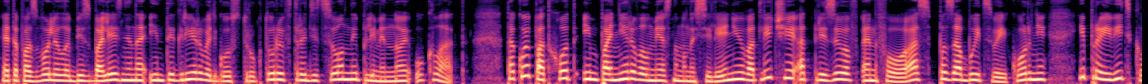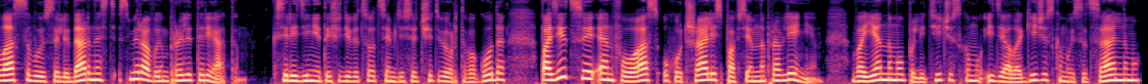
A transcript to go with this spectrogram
Это позволило безболезненно интегрировать госструктуры в традиционный племенной уклад. Такой подход импонировал местному населению, в отличие от призывов НФОАС позабыть свои корни и проявить классовую солидарность с мировым пролетариатом. К середине 1974 года позиции НФОАС ухудшались по всем направлениям – военному, политическому, идеологическому и социальному.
